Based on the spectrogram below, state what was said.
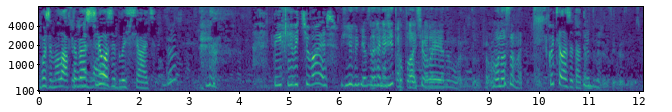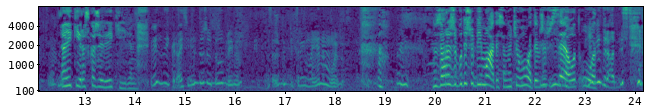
Боже, мала, в тебе аж сльози блищать. Ти їх не відчуваєш? Я взагалі рідко плачу, але я не можу. Воно саме. Скучила за татом? Дуже сильно. А який? Розкажи, який він? Він найкращий, він дуже добрий, він завжди підтримує, я не можу. Ну зараз же будеш обійматися. Ну чого? Ти вже ж все, от Я от. від радості.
